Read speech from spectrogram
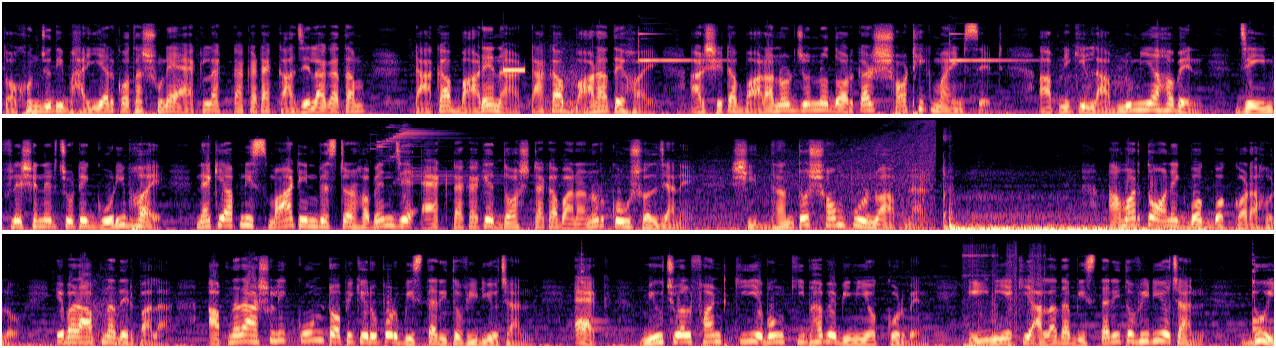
তখন যদি ভাইয়ার কথা শুনে এক লাখ টাকাটা কাজে লাগাতাম, টাকা বাড়ে না, টাকা বাড়াতে হয়, আর সেটা বাড়ানোর জন্য দরকার সঠিক মাইন্ডসেট। আপনি কি লাভলু মিয়া হবেন, যে ইনফ্লেশনের চোটে গরিব হয়, নাকি আপনি স্মার্ট ইনভেস্টর হবেন যে এক টাকাকে দশ টাকা বানানোর কৌশল জানে? সিদ্ধান্ত সম্পূর্ণ আপনার। আমার তো অনেক বকবক করা হলো। এবার আপনাদের পালা। আপনারা আসলে কোন টপিকের উপর বিস্তারিত ভিডিও চান? এক, মিউচুয়াল ফান্ড কি এবং কীভাবে বিনিয়োগ করবেন? এই নিয়ে কি আলাদা বিস্তারিত ভিডিও চান? দুই,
